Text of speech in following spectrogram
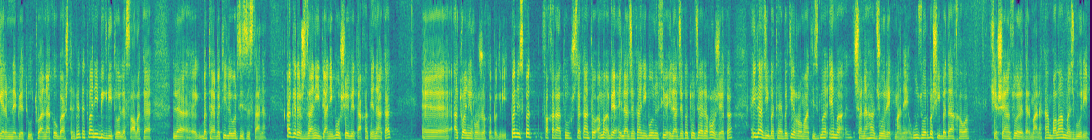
گەرم نەبێت و تواناکە و باشتر بێت ئەتوانی بگریتەوە لە ساڵەکە لە بەتابەتی لە وەرزی زستانە ئەگەرش زانی دانی بۆ شێوێ تااقەتێ ناکات ئەتوانی ڕۆژەکە بگری بەنسبت فقرات و شتەکانەوە ئەمە ئەبێ عیلاجەکانی بۆ نووسی و عیلاجەکە تۆ جارە ڕۆژێکە عیلاجی بە تایبەتی ڕۆماتیزمە ئێمە چەنەها جۆرێکمانەیە و زۆر بەشی بەداخەوە کێشیان زۆرە دەرمانەکان بەڵام مەجبورین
